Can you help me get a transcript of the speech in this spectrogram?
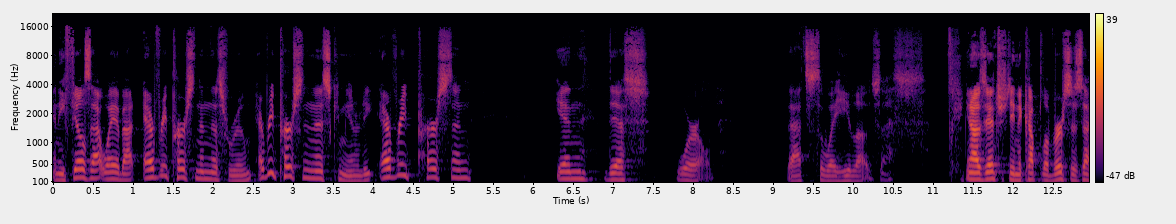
And He feels that way about every person in this room, every person in this community, every person in this world. That's the way he loves us. You know, it's interesting, a couple of verses uh,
